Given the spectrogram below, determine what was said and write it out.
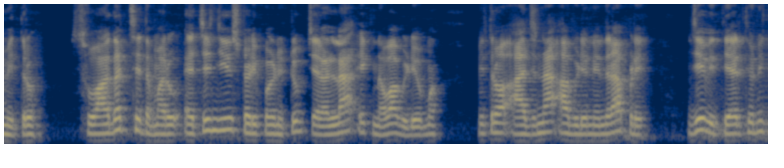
મિત્રો. સ્વાગત છે તમારું એચએનજીયુ સ્ટડી પોઈન્ટ યુટ્યુબ ચેનલના એક નવા વિડીયોમાં. મિત્રો, આજના આ વિડીયોની અંદર આપણે જે વિદ્યાર્થીઓની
